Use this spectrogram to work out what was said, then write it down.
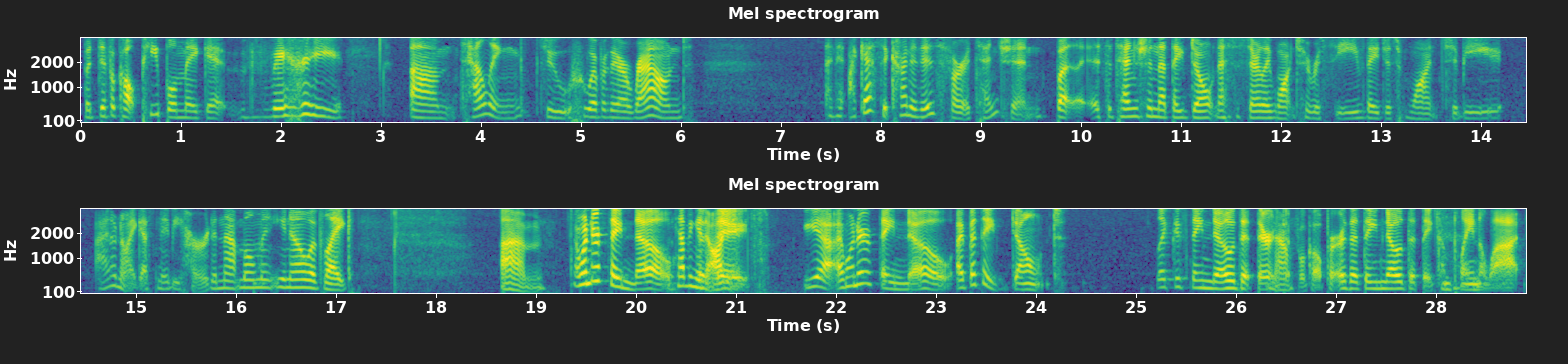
but difficult people make it very um, telling to whoever they're around and I guess it kind of is for attention, but it's attention that they don't necessarily want to receive. They just want to be I don't know, I guess maybe heard in that moment, you know, of like um I wonder if they know having an that they- audience. yeah, I wonder if they know. I bet they don't. Like if they know that they're No. a difficult person, or that they know that they complain a lot.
